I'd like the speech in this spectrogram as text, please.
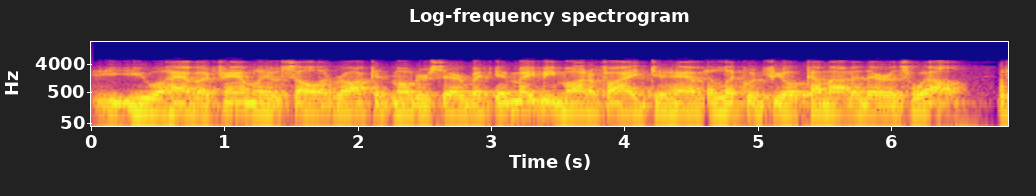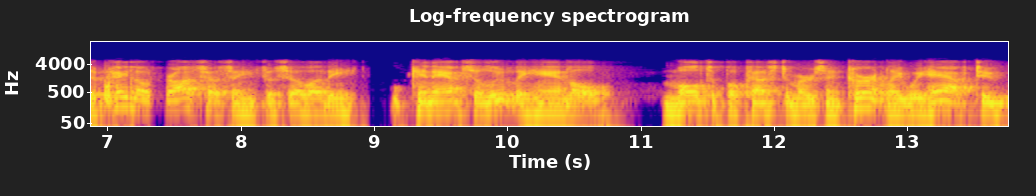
you will have a family of solid rocket motors there, but it may be modified to have a liquid fuel come out of there as well. The payload processing facility can absolutely handle multiple customers, and currently we have two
